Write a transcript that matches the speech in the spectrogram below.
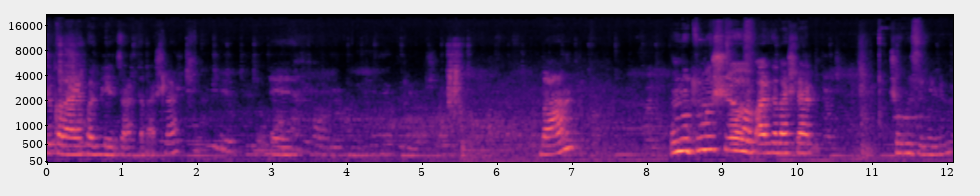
şu kadar yapabiliriz arkadaşlar. Ee, ben unutmuşum arkadaşlar. Çok üzgünüm.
